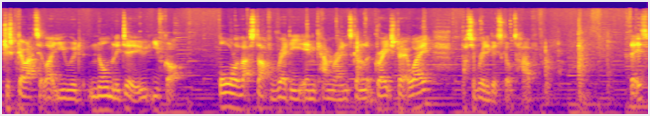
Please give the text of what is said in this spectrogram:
just go at it like you would normally do, you've got all of that stuff ready in camera and it's going to look great straight away. That's a really good skill to have. It is.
